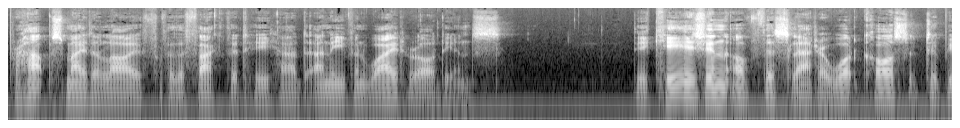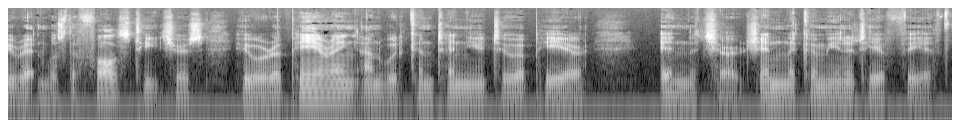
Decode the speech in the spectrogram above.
perhaps might allow for the fact that he had an even wider audience. The occasion of this letter, what caused it to be written, was the false teachers who were appearing and would continue to appear in the church, in the community of faith.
